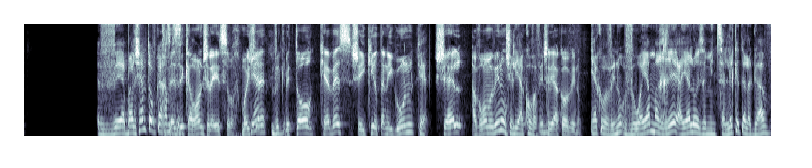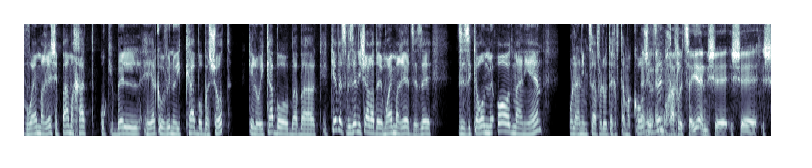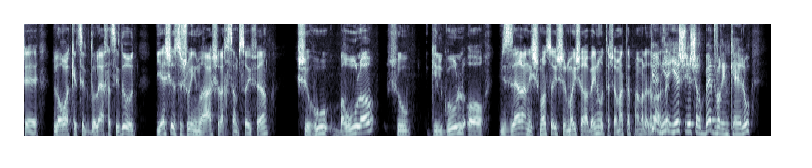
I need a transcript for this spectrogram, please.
והבעל שם טוב ככה... זה מס... זיכרון של יצחק מוישה כן, ו... בתור כבש שהכיר את הניגון כן. של אברום אבינו. של יעקב אבינו. של יעקב אבינו. יעקב אבינו, והוא היה מראה, היה לו איזה מין צלקת על הגב, והוא היה מראה שפעם אחת הוא קיבל, יעקב אבינו היכה בו בשוט, כאילו היכה בו בכבש, וזה נשאר עד היום, הוא היה מראה את זה, זה, זה זיכרון מאוד מעניין. אולי אני אמצא אפילו תכף את המקור אני, של זה. אני מוכרח לציין ש, ש, שלא רק אצל גדולי החסידות, יש איזושהי אמרה של אחסם סופר, שהוא, ברור לו שהוא גלגול או מזרע נשמוסוי של מוישה רבינו, אתה שמעת פעם על הדבר כן, הזה? כן, יש, יש הרבה דברים כאלו,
